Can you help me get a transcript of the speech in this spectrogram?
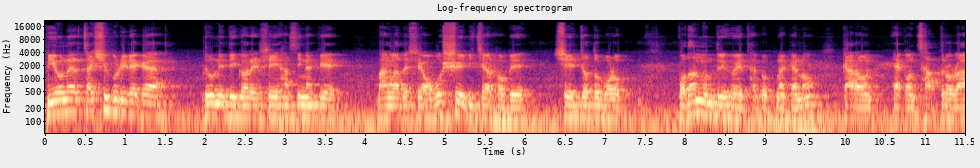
পিয়নের চারশো কোটি টাকা দুর্নীতি করে, সেই হাসিনাকে বাংলাদেশে অবশ্যই বিচার হবে। সে যত বড় প্রধানমন্ত্রী হয়ে থাকুক না কেন, কারণ এখন ছাত্ররা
